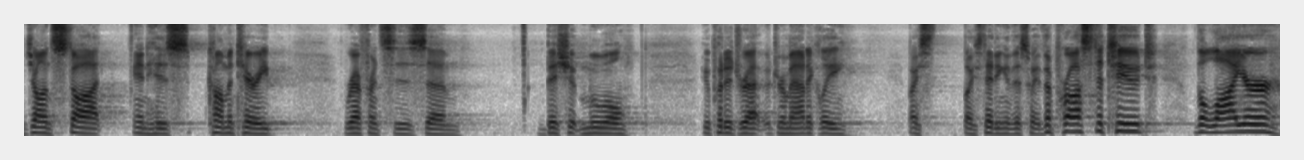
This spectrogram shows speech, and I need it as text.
John Stott, in his commentary, references um, Bishop Moule, who put it dra- dramatically by, by stating it this way The prostitute, the liar,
